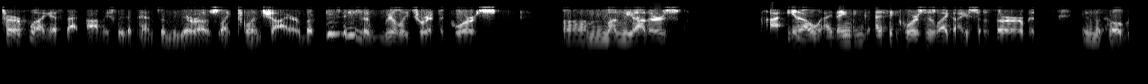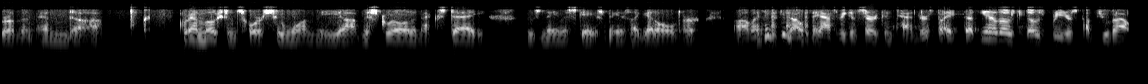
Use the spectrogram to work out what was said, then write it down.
turf, well, I guess that obviously depends on the Euros like Flintshire. But he's, he's a really terrific horse um, among the others. I, you know, I think I think horses like Isotherm and in the Pilgrim and, and uh, Graham Motion's horse who won the uh, Miss Grillo the next day, whose name escapes me as I get older. Um, I think you know they have to be considered contenders, but I, you know those those Breeders' Cup juvenile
